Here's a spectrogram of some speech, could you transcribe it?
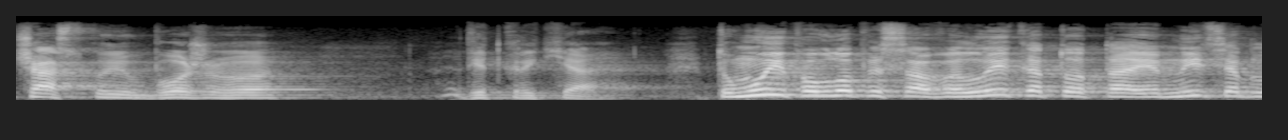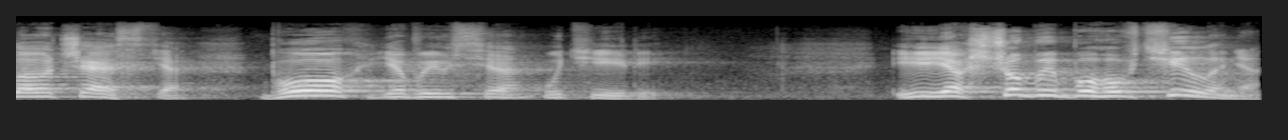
часткою Божого відкриття. Тому і Павло писав: велика то таємниця благочестя, Бог явився у тілі. І якщо би боговтілення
